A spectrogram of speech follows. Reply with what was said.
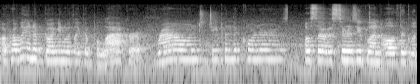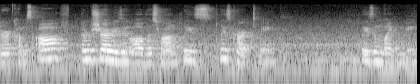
I'll probably end up going in with like a black or a brown to deepen the corners. Also, as soon as you blend, all of the glitter comes off. I'm sure I'm using all of this wrong. Please, please correct me. Please enlighten me.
